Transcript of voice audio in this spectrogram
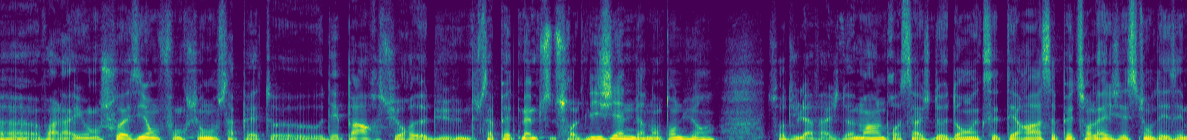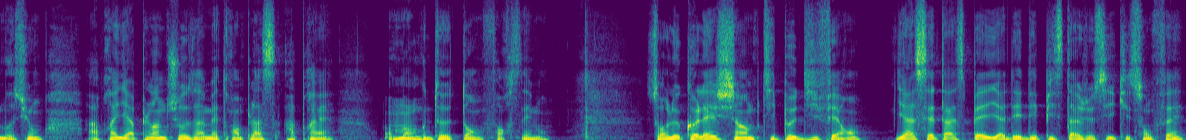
Euh, voilà, et on choisit en fonction, ça peut être euh, au départ sur du, ça peut être même sur de l'hygiène, bien entendu, hein, sur du lavage de mains, le brossage de dents, etc. Ça peut être sur la gestion des émotions. Après, il y a plein de choses à mettre en place. Après, on manque de temps, forcément. Sur le collège, c'est un petit peu différent. Il y a cet aspect, il y a des dépistages aussi qui sont faits.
